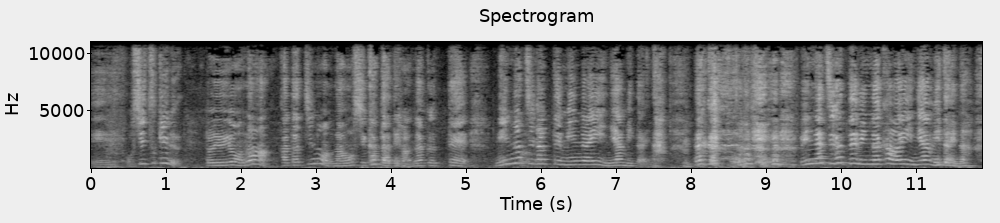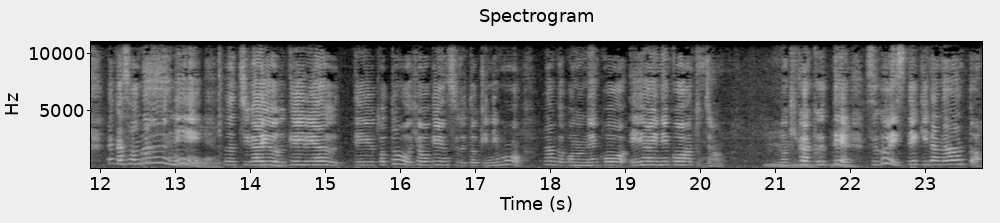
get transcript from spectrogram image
えー、押し付けるというような形の直し方ではなくて、みんな違ってみんないいにゃみたいな。なんか みんな違ってみんな可愛いにゃみたいな。なんかそんな風に違いを受け入れ合うっていうことを表現するときにも、なんかこの猫、AI 猫アートちゃん。の企画ってすごい素敵だなと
